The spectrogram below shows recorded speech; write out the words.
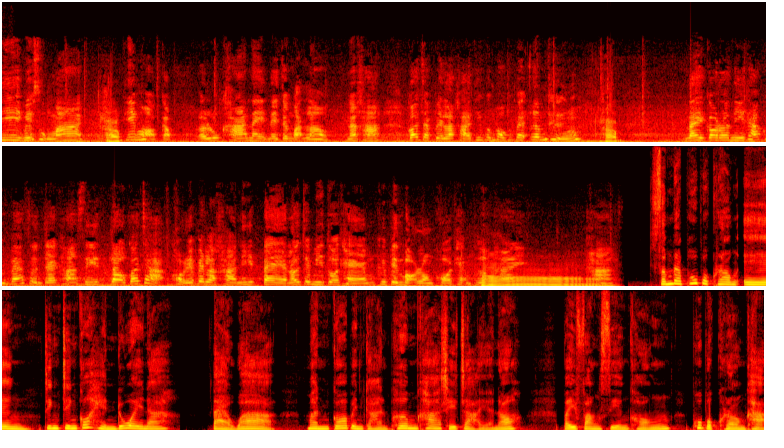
ที่ไม่สูงมากครับที่เหมาะกับเอ่อ ลูกค้าในในจังหวัดเรานะคะ ก็จะเป็นราคาที่คุณพ่อคุณแม่เอื้อมถึง ครับ ในกรณีถ้าคุณแม่สนใจคาร์ซีทเราก็จะขอได้เป็นราคานี้ แต่เราจะมีตัวแถมคือเป็นเบาะรองคอแถมเพิ่มให้ค่ะสำหรับผู้ปกครองเองจริง ๆ ก็เห็นด้วยนะ แต่ว่ามันก็เป็นการเพิ่มค่าใช้จ่ายอะเนาะไปฟังเสียงของผู้ปกครองค่ะ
